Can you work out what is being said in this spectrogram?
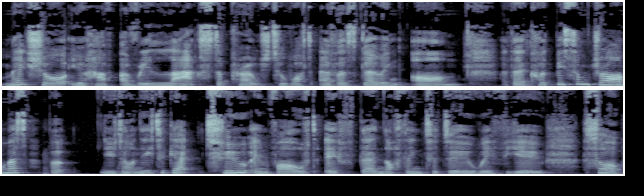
make sure you have a relaxed approach to whatever's going on. There could be some dramas, but you don't need to get too involved if they're nothing to do with you. So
